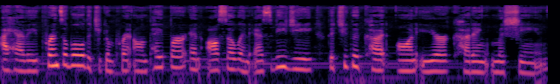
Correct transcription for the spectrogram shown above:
I have a printable that you can print on paper and also an SVG that you could cut on your cutting machine.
